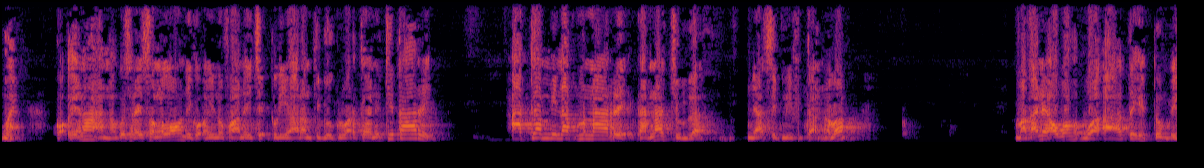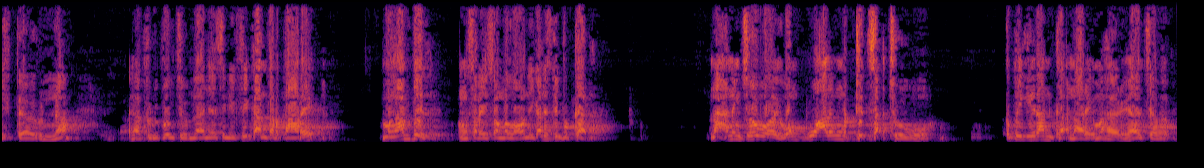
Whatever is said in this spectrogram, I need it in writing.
wah kok enak, aku saya iso ngeloni, kok inovasi cek peliharaan tiga keluarga ini ditarik. Ada minat menarik karena jumlahnya signifikan, apa? Makanya Allah wa itu ihdahunna nah, berhubung jumlahnya signifikan tertarik mengambil. Yang saya iso ngeloni kan dipegang. Nak ning Jawa, wong paling medit sak Jawa. Kepikiran gak narik mahar ya jawab.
